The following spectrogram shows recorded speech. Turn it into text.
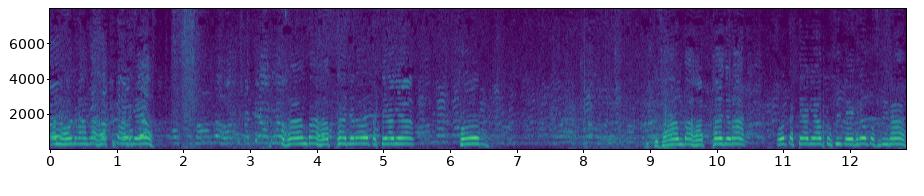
ਆ ਨੌਜਵਾਨ ਦਾ ਹੱਥ ਕੱਟ ਗਿਆ। ਕਿਸਾਨ ਦਾ ਹੱਥ ਹੈ ਜਿਹੜਾ, ਉਹ ਕੱਟਿਆ ਗਿਆ। ਸੋ ਕਿਸਾਨ ਦਾ ਹੱਥ ਹੈ ਜਿਹੜਾ, ਉਹ ਕੱਟਿਆ ਗਿਆ। ਤੁਸੀਂ ਦੇਖ ਰਹੇ ਹੋ ਤਸਵੀਰਾਂ।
